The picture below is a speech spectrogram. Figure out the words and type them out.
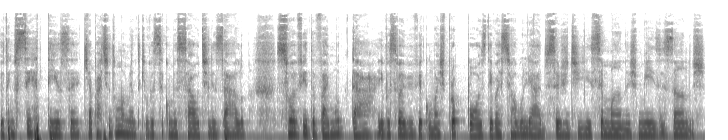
eu tenho certeza que a partir do momento que você começar a utilizá-lo, sua vida vai mudar e você vai viver com mais propósito e vai se orgulhar dos seus dias, semanas, meses, anos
